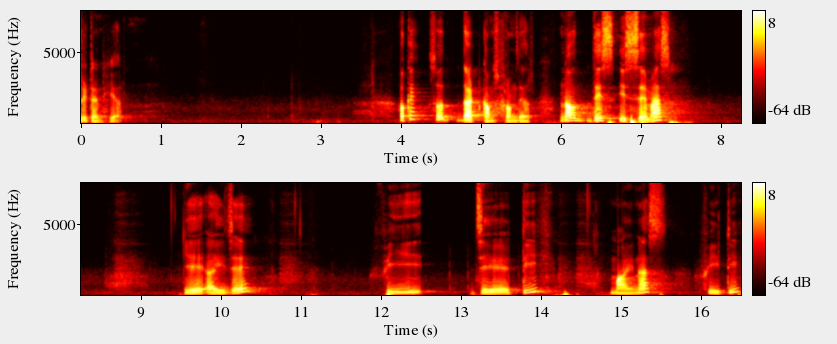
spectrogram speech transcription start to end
written here. Okay, so that comes from there. Now this is same as Aij phi jt minus phi t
